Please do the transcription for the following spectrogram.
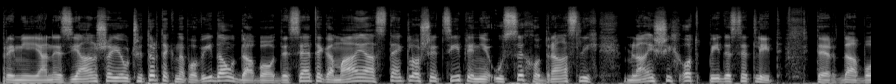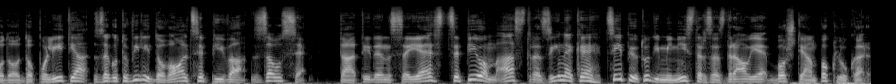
Premijer Janez Janša je v četrtek napovedal, da bo 10. maja steklo še cepljenje vseh odraslih, mlajših od 50 let, ter da bodo do poletja zagotovili dovolj cepiva za vse. Ta teden se je s cepivom AstraZeneca cepil tudi ministr za zdravje Boštjan Poklukar.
